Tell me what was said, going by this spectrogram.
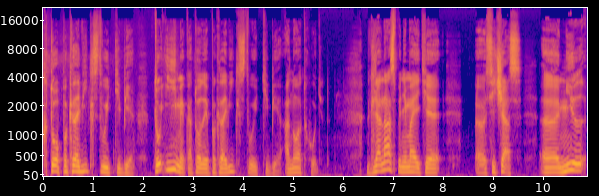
кто покровительствует тебе – то имя, которое покровительствует тебе, оно отходит. Для нас, понимаете, э, сейчас э, мир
